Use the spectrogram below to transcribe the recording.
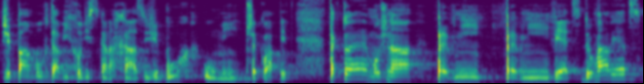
že Pán Bůh ta východiska nachází, že Bůh umí překvapit. Tak to je možná první, první věc. Druhá věc,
